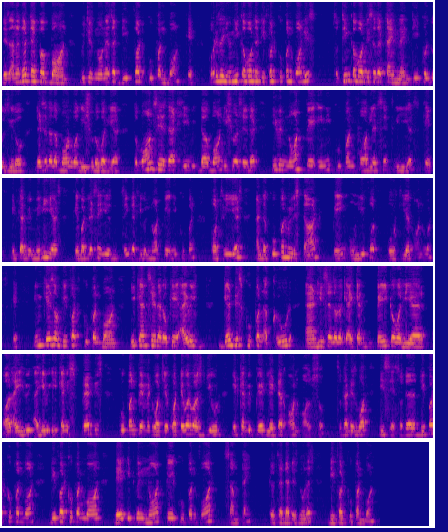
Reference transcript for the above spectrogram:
there's another type of bond which is known as a deferred coupon bond okay? What is the unique about the deferred coupon bond is? So think about this as a timeline t equal to 0 let's say that the bond was issued over here. The bond says that he the bond issuer says that he will not pay any coupon for let's say three years okay? It can be many years okay? But let's say he is saying that he will not pay any coupon for three years and the coupon will start paying only for fourth year onwards okay? In case of deferred coupon bond he can say that okay i will get this coupon accrued and he says okay i can pay it over here or I, he, he can spread this coupon payment whatever was due it can be paid later on also. So that is what he says. So the deferred coupon bond. Deferred coupon bond they it will not pay coupon for some time. So that is known as deferred coupon bond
